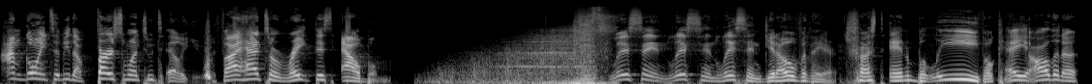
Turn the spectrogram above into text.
I'm going to be the first one to tell you. If I had to rate this album Listen, listen, listen. Get over there. Trust and believe. Okay. All of the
